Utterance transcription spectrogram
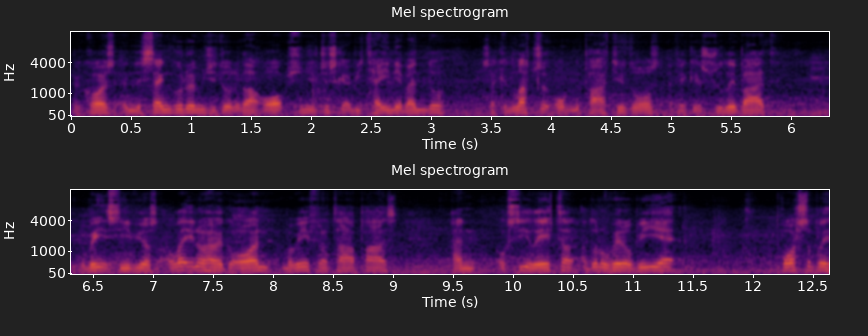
because in the single rooms you don't have that option, you've just got a wee tiny window. So I can literally open the patio doors if it gets really bad. We'll wait and see viewers. I'll let you know how I got on. I'm away for a tapas and I'll see you later. I don't know where it'll be yet. Possibly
